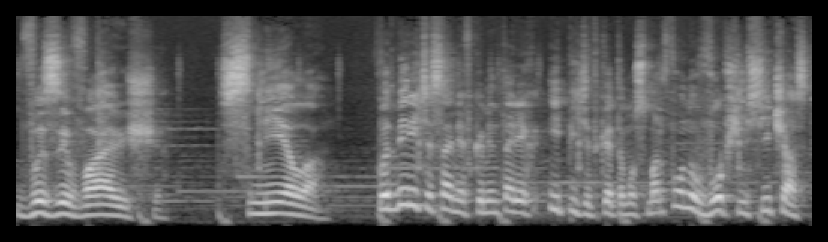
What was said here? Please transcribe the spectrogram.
вызывающе, смело, Подберите сами в комментариях эпитет к этому смартфону. В общем, сейчас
